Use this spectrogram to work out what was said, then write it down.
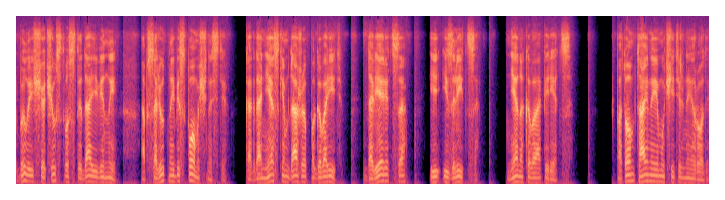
было еще чувство стыда и вины, абсолютной беспомощности, когда не с кем даже поговорить, довериться и излиться, не на кого опереться. Потом тайные мучительные роды.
